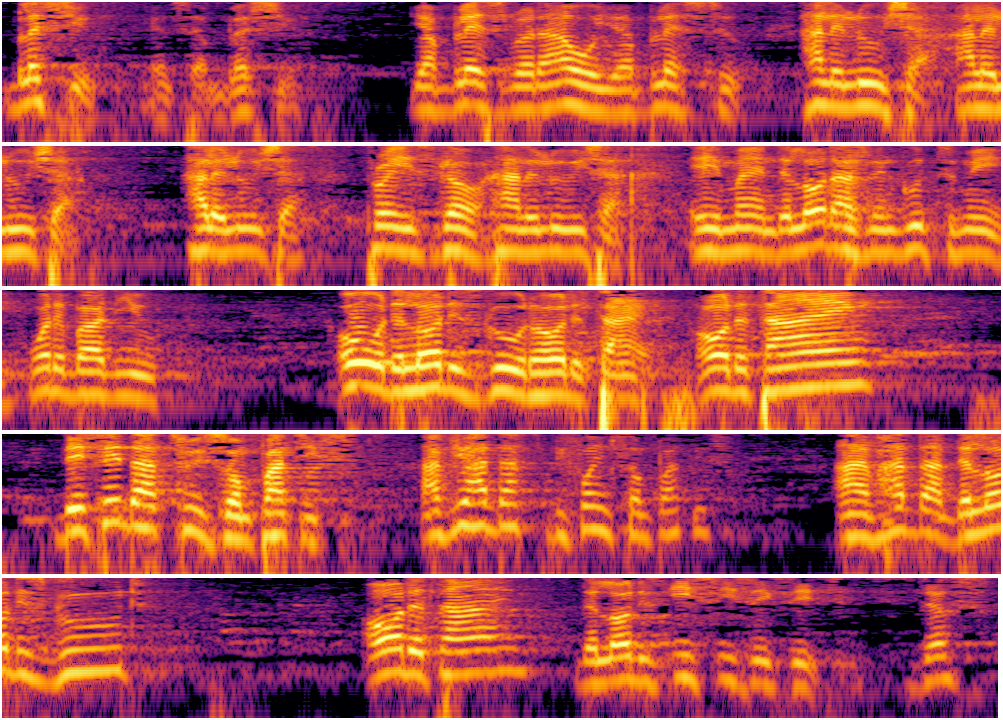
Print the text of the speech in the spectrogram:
Bless you. Bless you. You are blessed, brother. Oh, you are blessed too. Hallelujah. Hallelujah. Hallelujah. Praise God. Hallelujah. Amen. The Lord has been good to me. What about you? Oh, the Lord is good all the time. All the time. They say that too in some parties. Have you had that before in some parties? I've had that. The Lord is good all the time. The Lord is easy, easy, easy. It's just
